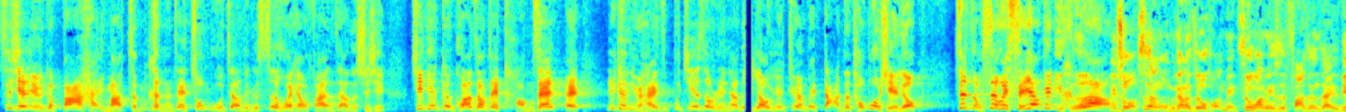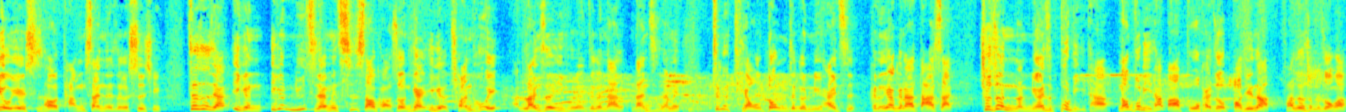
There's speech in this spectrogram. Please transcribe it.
之前有一个八海吗？怎么可能在中国这样的一个社会还有发生这样的事情？今天更夸张，在唐山，哎，一个女孩子不接受人家的邀约，居然被打得头破血流。这种社会谁要跟你和啊？没错，事实上我们看到这个画面，这个画面是发生在六月十号唐山的这个事情。这是讲一个一个女子在那边吃烧烤的时候，你看一个穿灰蓝色衣服的这个男男子在那边这个挑动这个女孩子，可能要跟她搭讪，就这女孩子不理他，然后不理他，把他拨开之后，宝杰长发生什么状况？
